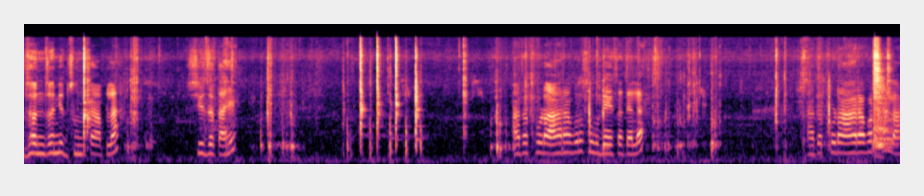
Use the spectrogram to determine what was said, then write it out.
झणझणीत झुणका आपला शिजत आहे. आता थोडा आहारावरच होऊ द्यायचा त्याला. आता थोडा आहारावर झाला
